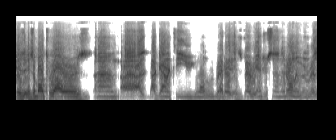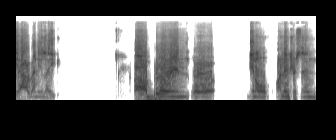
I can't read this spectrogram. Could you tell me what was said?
it's, it's about two hours. Um, I, I guarantee you, you won't regret it. It's very interesting. It don't even really have any like uh boring or you know uninteresting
